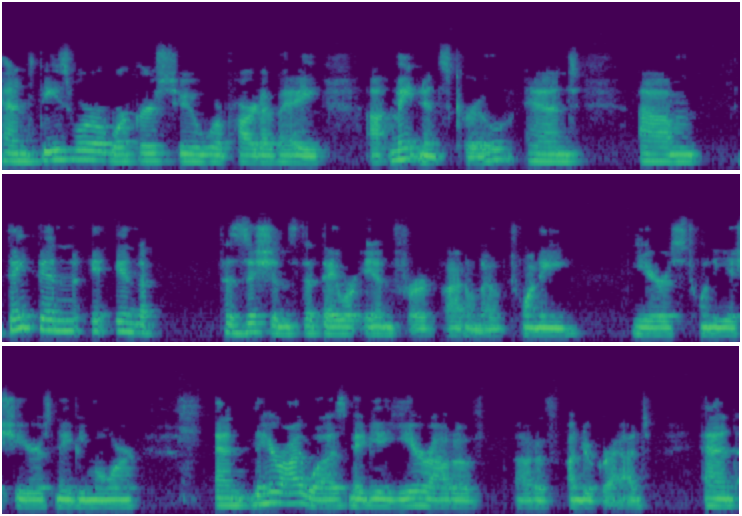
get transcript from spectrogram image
And these were workers who were part of a uh, maintenance crew. And um, they'd been in the positions that they were in for, I don't know, 20 years, 20 ish years, maybe more. And here I was, maybe a year out of, out of undergrad. And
